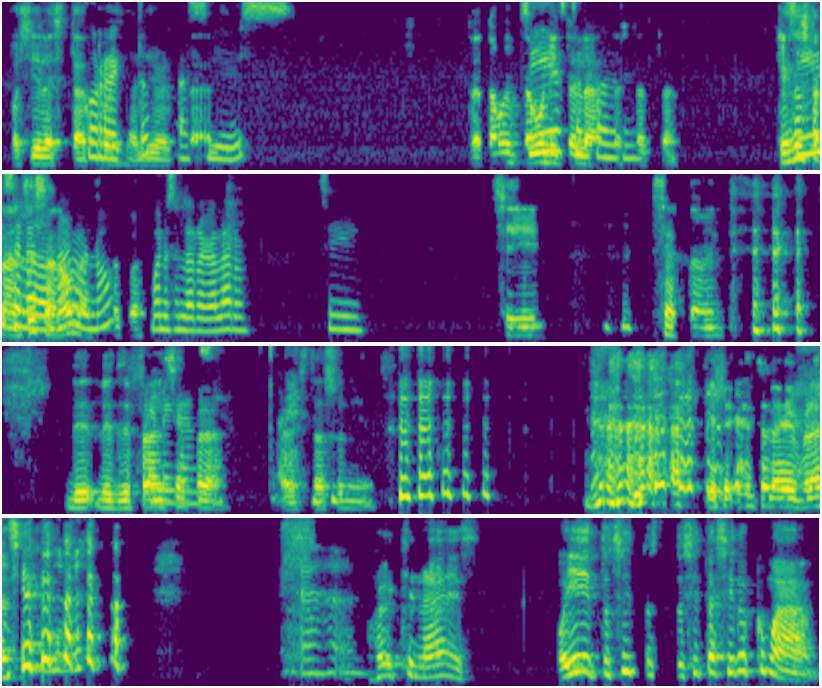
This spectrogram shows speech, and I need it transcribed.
pues sí, la estatua Correcto, así es. Está, muy, bonita la, estatua. Que esa es francesa, ¿no? Bueno, se la regalaron, sí. Sí, Exactamente. desde Francia para, Estados Unidos. qué elegancia la de Francia. Ajá. Oye, qué nice. Oye, entonces tú, sí te has ido como a.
